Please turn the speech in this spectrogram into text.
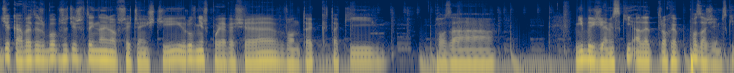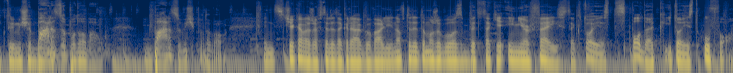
ciekawe też, bo przecież w tej najnowszej części również pojawia się wątek taki poza niby ziemski, ale trochę pozaziemski, który mi się bardzo podobał. Bardzo mi się podobał. Więc ciekawe, że wtedy tak reagowali. No wtedy to może było zbyt takie in your face. Tak to jest spodek i to jest UFO.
